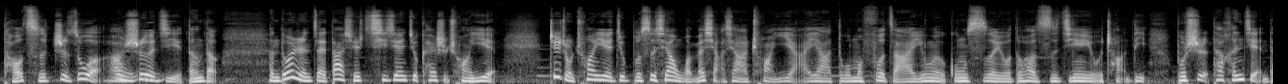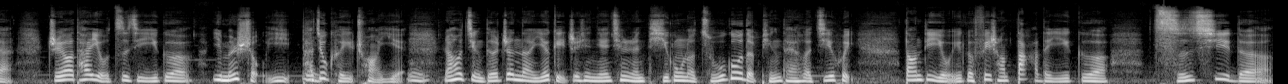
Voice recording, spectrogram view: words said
陶瓷制作啊、嗯设计等等。很多人在大学期间就开始创业，这种创业就不是像我们想象创业，哎呀多么复杂，拥有公司，有多少资金，有场地，不是，它很简单，只要他有自己一个一门手艺，他就可以创业。然后景德镇呢，也给这些年轻人提供了足够的平台和机会。当地有一个非常大的一个瓷器的，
